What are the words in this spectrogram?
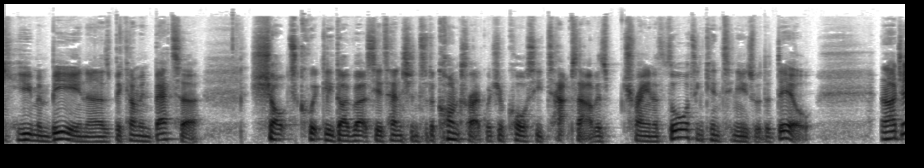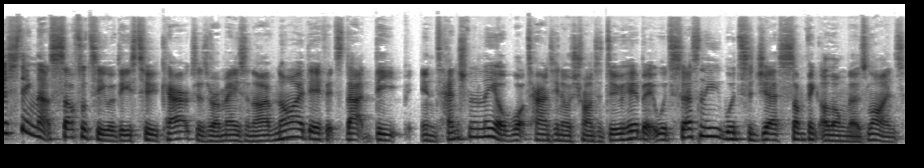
human being, as becoming better, Schultz quickly diverts the attention to the contract, which of course he taps out of his train of thought and continues with the deal. And I just think that subtlety with these two characters are amazing. I have no idea if it's that deep intentionally or what Tarantino was trying to do here, but it would certainly would suggest something along those lines.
